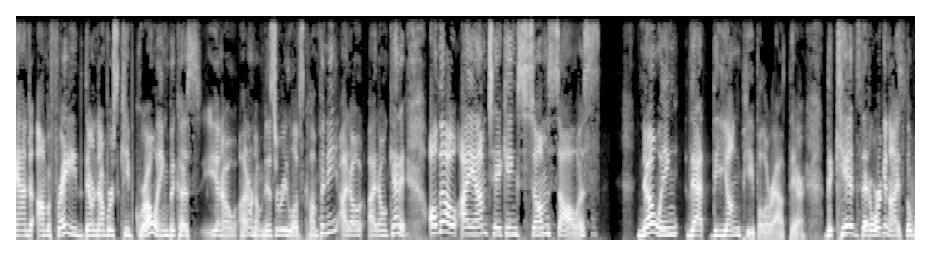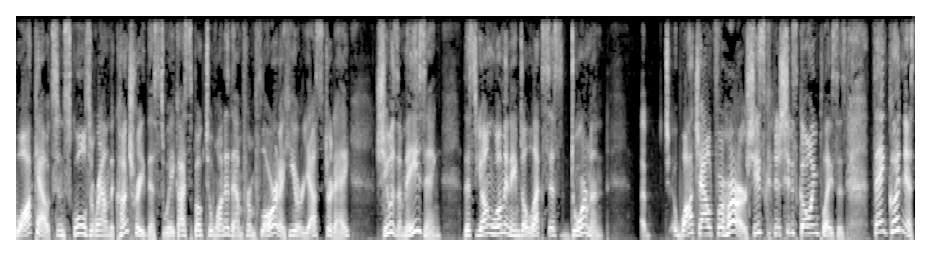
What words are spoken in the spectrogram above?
And I'm afraid their numbers keep growing because, you know, I don't know, misery loves company. I don't I don't get it. Although I am taking some solace knowing that the young people are out there. The kids that organized the walkouts in schools around the country this week. I spoke to one of them from Florida here yesterday. She was amazing. This young woman named Alexis Dorman watch out for her. She's she's going places. Thank goodness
